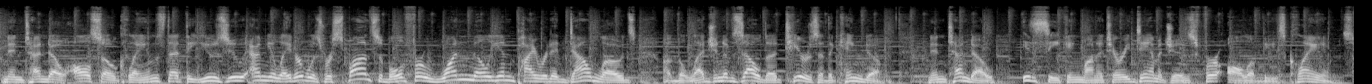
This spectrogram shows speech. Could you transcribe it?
Nintendo also claims that the Yuzu emulator was responsible for 1 million pirated downloads of The Legend of Zelda Tears of the Kingdom. Nintendo is seeking monetary damages for all of these claims.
